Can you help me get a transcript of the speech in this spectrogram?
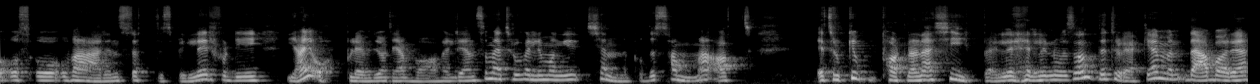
og, være en støttespiller. Fordi jeg opplevde jo at jeg var veldig ensom. Jeg tror veldig mange kjenner på det samme. at Jeg tror ikke partnerne er kjipe eller, eller noe sånt, det tror jeg ikke. Men det er bare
